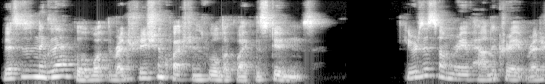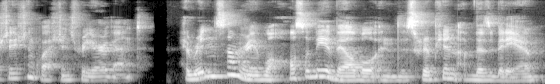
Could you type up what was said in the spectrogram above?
This is an example of what the registration questions will look like to students. Here's a summary of how to create registration questions for your event. A written summary will also be available in the description of this video.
